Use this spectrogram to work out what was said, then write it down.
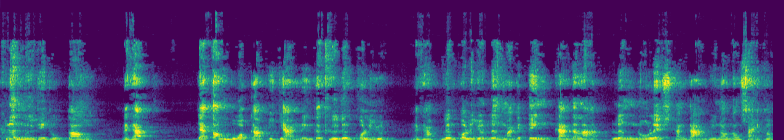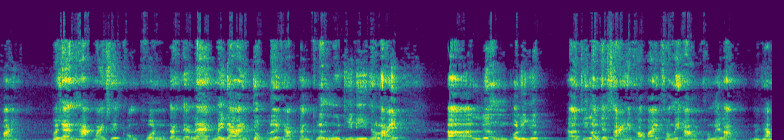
เครื่องมือที่ถูกต้องนะครับ จะต้องบวกกับอีกอย่างหนึ่งก็คือเรื่องกลยุทธ์ นะครับ เรื่องกลยุทธ์เรื่อง marketing การตลาดเรื่อง knowledge ต่างๆ ที่น้องต้องใส่เข้าไป เพราะฉะนั้นหาก mindset ของคนตั้งแต่แรกไม่ได้จบเลยครับ ทั้งเครื่องมือที่ดีเท่าไหร่เรื่องกลยุทธ์ที่เราจะใส่ให้เขาไปเขาไม่เอาเขาไม่รับนะครับ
